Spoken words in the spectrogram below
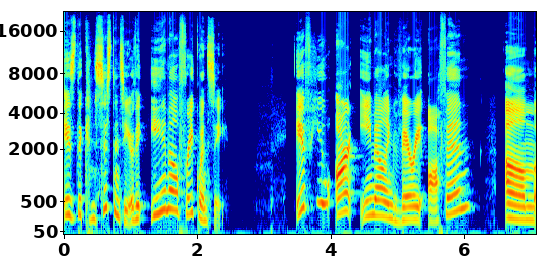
is the consistency or the email frequency. If you aren't emailing very often, um,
